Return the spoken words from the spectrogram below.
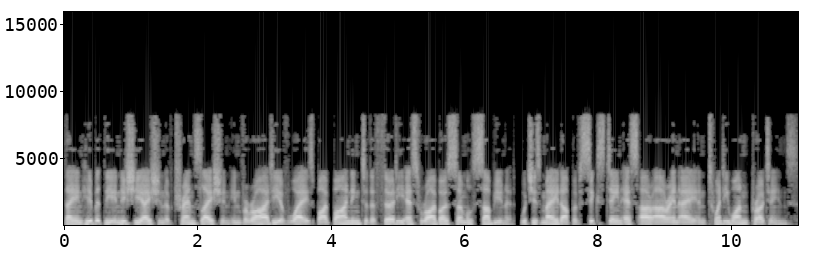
They inhibit the initiation of translation in variety of ways by binding to the 30S ribosomal subunit, which is made up of 16S rRNA and 21 proteins.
